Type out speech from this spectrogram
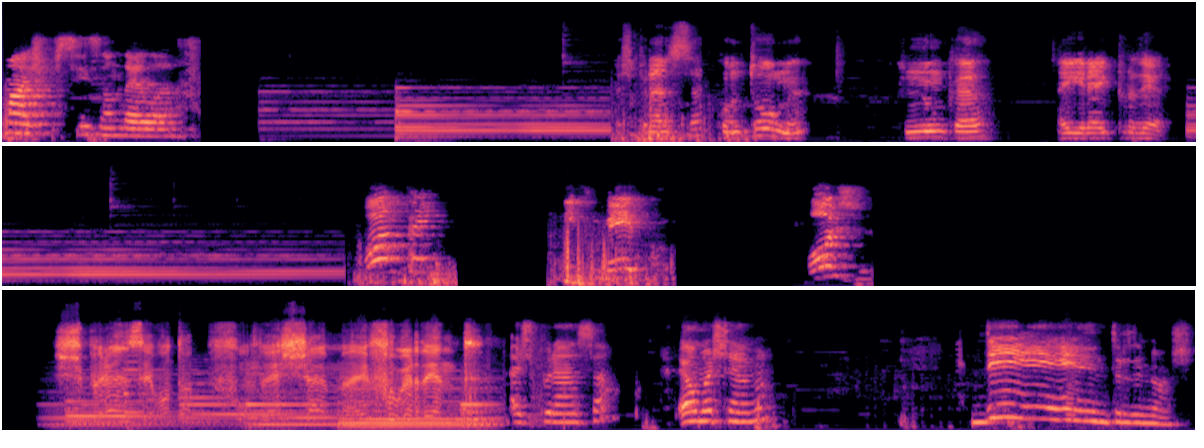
mais precisam dela. A esperança contou-me que nunca a irei perder. Ontem tive medo. Hoje. Esperança é vontade profunda, é chama, é fogo ardente. A esperança é uma chama dentro de nós.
